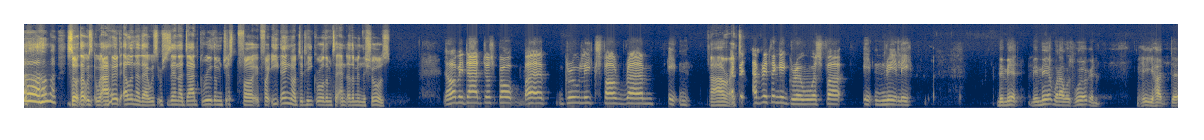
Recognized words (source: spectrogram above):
oh, so that was I heard Eleanor there was, was she saying her dad grew them just for for eating or did he grow them to enter them in the shows? No, my dad just bought uh, grew leeks for um, eating. All right. Every, everything he grew was for eating, really. Me mate, me mate, when I was working, he had uh,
